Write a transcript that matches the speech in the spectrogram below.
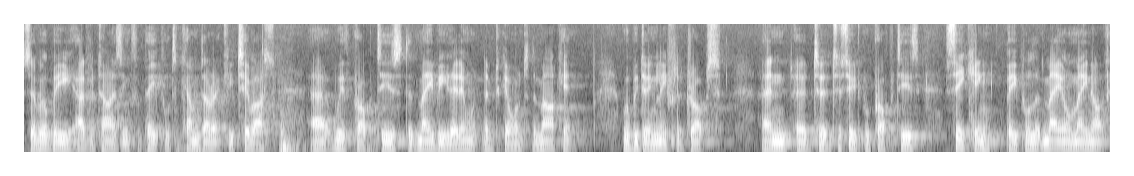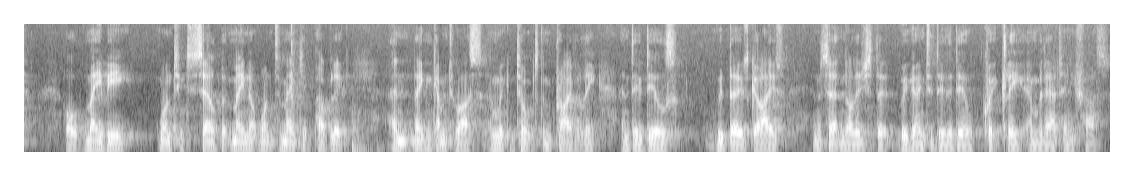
So we'll be advertising for people to come directly to us uh, with properties that maybe they don't want them to go onto the market. We'll be doing leaflet drops and uh, to, to suitable properties, seeking people that may or may not, or may be wanting to sell but may not want to make it public, and they can come to us and we can talk to them privately and do deals with those guys in a certain knowledge that we're going to do the deal quickly and without any fuss.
